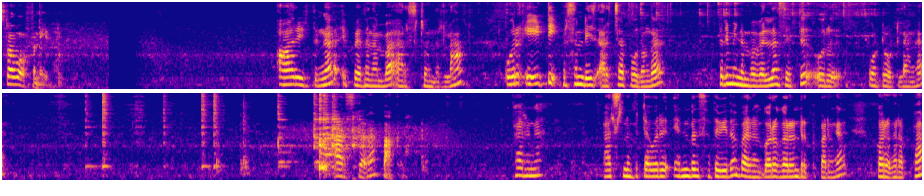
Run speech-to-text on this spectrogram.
ஸ்டவ் ஆஃப் பண்ணிடலாம். ஆறிடுதுங்க. இப்போ இதை நம்ம அரைச்சிட்டு வந்துடலாம். ஒரு எயிட்டி பர்சன்டேஜ் அரைச்சா போதுங்க. திரும்பி நம்ம வெல்லம் சேர்த்து ஒரு போட்டு விட்லாங்க அரைச்சிட்டு வரேன் பார்க்கலாம். பாருங்கள் அரிசின்னு வந்துட்டு ஒரு எண்பது சதவீதம் பாருங்கள் கொர கொரன்னு இருக்குது பாருங்கள் கொர கொரப்பா.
